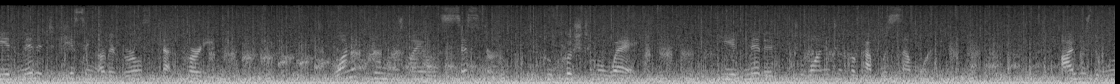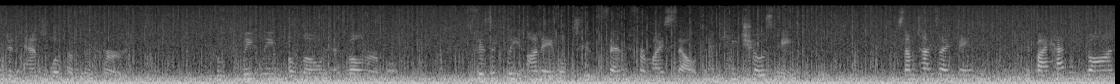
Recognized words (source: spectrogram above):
He admitted to kissing other girls at that party, one of whom was my own sister, who pushed him away. He admitted to wanting to hook up with someone. I was the wounded antelope of the herd, completely alone and vulnerable, physically unable to fend for myself, and he chose me. Sometimes I think if I hadn't gone,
